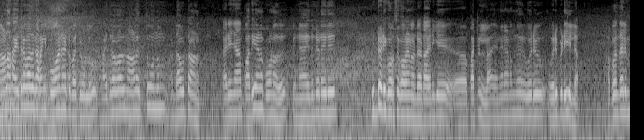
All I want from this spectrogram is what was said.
നാളെ ഹൈദരാബാദ് കറങ്ങി പോകാനായിട്ട് പറ്റുള്ളൂ. ഹൈദരാബാദ് നാളെ എത്തുമെന്നും ഡൗട്ടാണ് കാര്യം ഞാൻ പതിയാണ് പോണത്. പിന്നെ ഇതിന്റെ ഇടയിൽ ഫുഡ് അടി കുറച്ച് കുറയണുണ്ട് കേട്ടോ. എനിക്ക് പറ്റണില്ല. എങ്ങനെയാണെന്ന് ഒരു ഒരു പിടിയില്ല. അപ്പോൾ എന്തായാലും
